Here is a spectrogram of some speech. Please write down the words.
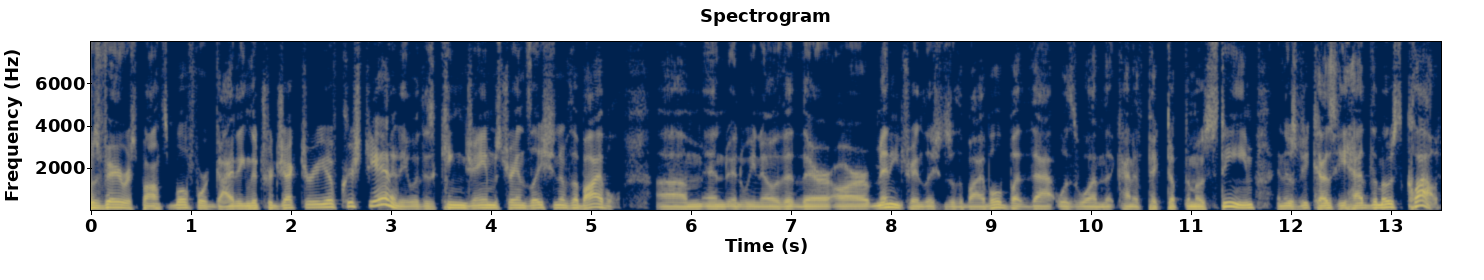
was very responsible for guiding the trajectory of Christianity with his King James translation of the Bible. Um, and, and we know that there are many translations of the Bible, but that was one that kind of picked up the most steam, and it was because he had the most clout.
